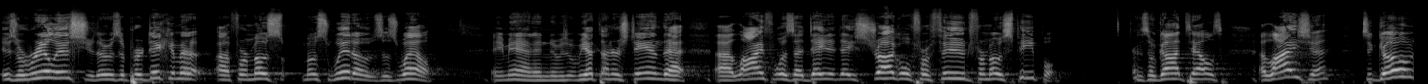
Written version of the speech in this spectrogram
It was a real issue. There was a predicament uh, for most, most widows as well. Amen. And we have to understand that uh, life was a day to day struggle for food for most people. And so God tells Elijah to go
